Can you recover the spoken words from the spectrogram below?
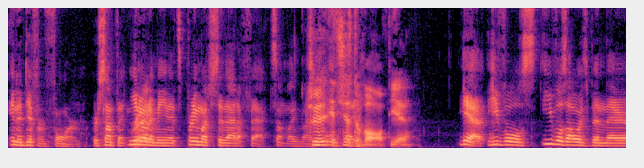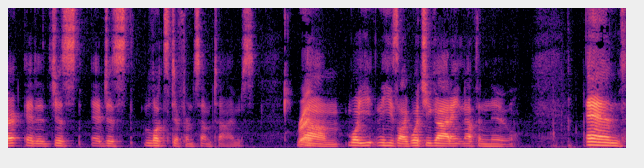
in a different form or something. You know what i mean? It's pretty much to that effect something like that. Ju- It's just Like- evolved, yeah. yeah evil's evil's always been there it, it just it just looks different sometimes. Right. um what you, he's like what you got ain't nothing new. And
